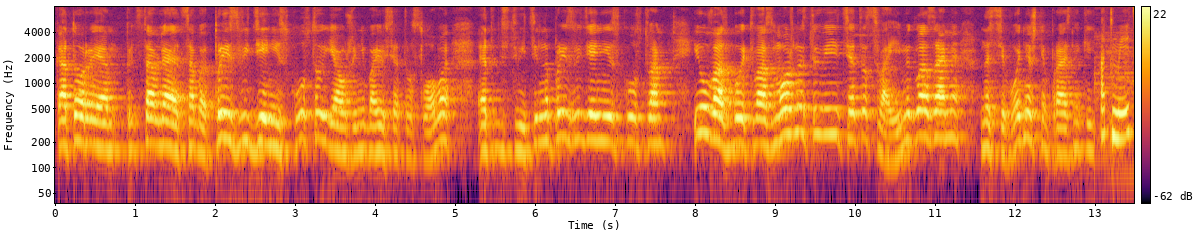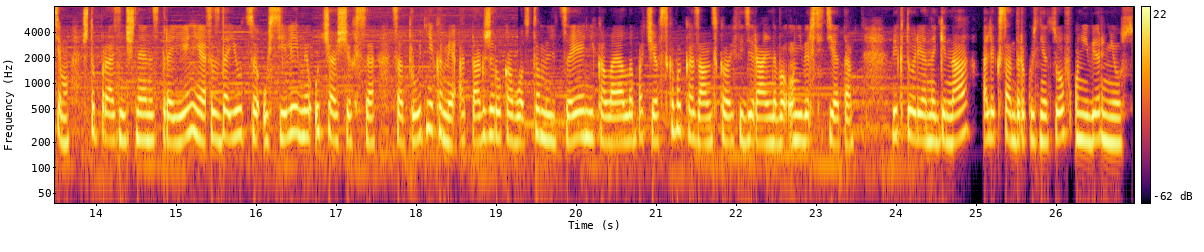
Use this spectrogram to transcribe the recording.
которые представляют собой произведение искусства, я уже не боюсь этого слова, это действительно произведение искусства, и у вас будет возможность увидеть это своими глазами на сегодняшнем празднике. Отметим, что праздничное настроение создаются усилиями учащихся, сотрудниками, а также руководством лицея Николая Лобачевского Казанского федерального университета. Виктория Нагина, Александр Кузнецов, Универ News.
